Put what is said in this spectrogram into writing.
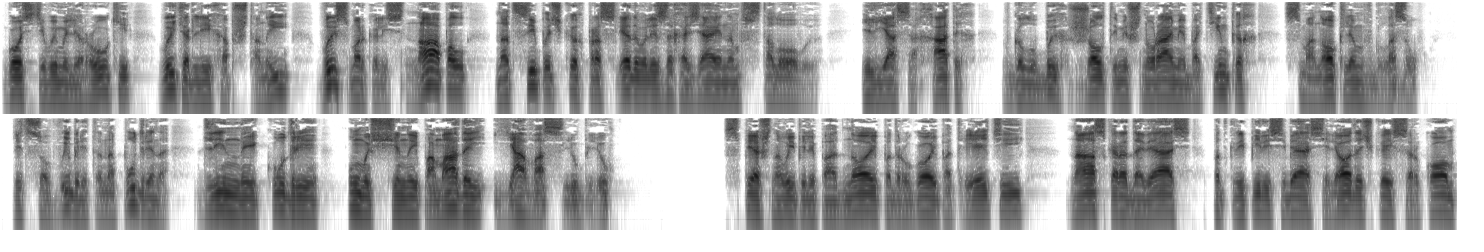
Гости вымыли руки, вытерли их об штаны, высморкались на пол, на цыпочках проследовали за хозяином в столовую. Илья Сахатых в голубых с желтыми шнурами ботинках с моноклем в глазу. Лицо выбрито, напудрено, длинные кудри умощены помадой «Я вас люблю». Спешно выпили по одной, по другой, по третьей, наскоро давясь, подкрепили себя селедочкой, сырком,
